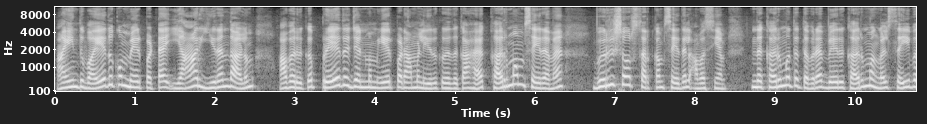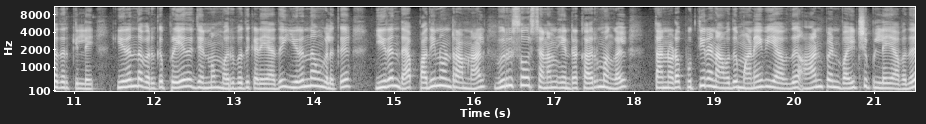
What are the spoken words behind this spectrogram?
ஐந்து வயதுக்கும் மேற்பட்ட யார் இறந்தாலும் அவருக்கு பிரேத ஜென்மம் ஏற்படாமல் இருக்கிறதுக்காக கர்மம் செய்கிறவன் விருஷோர் சர்க்கம் செய்தல் அவசியம். இந்த கர்மத்தை தவிர வேறு கர்மங்கள் செய்வதற்கில்லை. இறந்தவருக்கு பிரேத ஜென்மம் வருவது கிடையாது. இறந்தவங்களுக்கு இறந்த பதினொன்றாம் நாள் விருசோர் சனம் என்ற கர்மங்கள் தன்னோட புத்திரனாவது மனைவியாவது ஆண் பெண் வயிற்று பிள்ளையாவது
